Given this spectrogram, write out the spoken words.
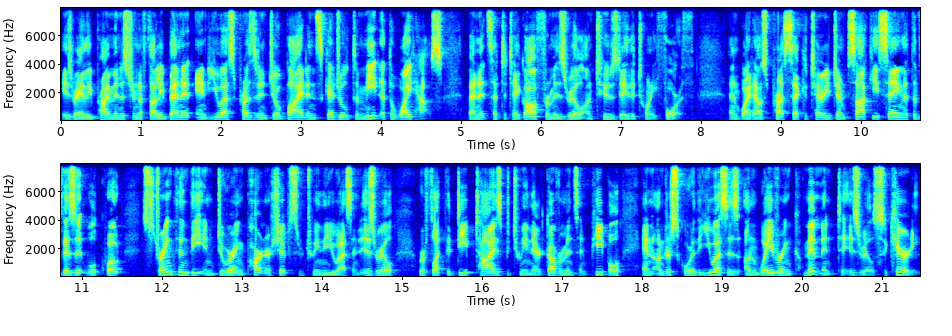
Israeli Prime Minister Naftali Bennett and U.S. President Joe Biden scheduled to meet at the White House. Bennett set to take off from Israel on Tuesday, the 24th and White House Press Secretary Jen Psaki saying that the visit will, quote, strengthen the enduring partnerships between the U.S. and Israel, reflect the deep ties between their governments and people, and underscore the U.S.'s unwavering commitment to Israel's security.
